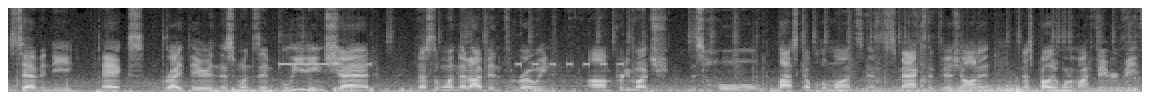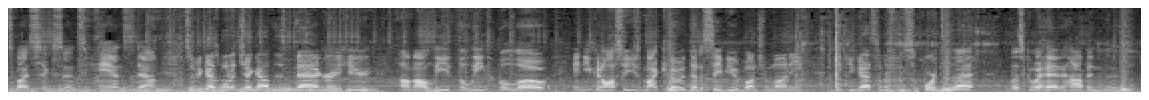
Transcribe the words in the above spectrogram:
70X right there. And this one's in Bleeding Shad. That's the one that I've been throwing um, pretty much this whole last couple of months and smacked the fish on it. And that's probably one of my favorite baits by 6th Sense, hands down. So if you guys want to check out this bag right here, um, I'll leave the link below. And you can also use my code that'll save you a bunch of money. Thank you guys so much for the support to that. Let's go ahead and hop into this.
